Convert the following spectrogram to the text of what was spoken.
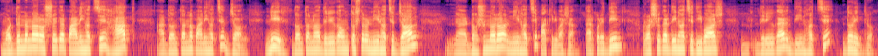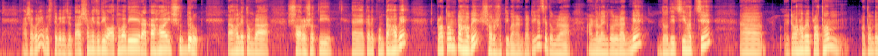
মর্দন্য রস্যইকার পানি হচ্ছে হাত আর দন্তন্য পানি হচ্ছে জল। নীর দন্তন্য দীর্ঘ অন্তস্তর নীর হচ্ছে জল ঢসুন্নর নীর হচ্ছে পাখির বাসা। তারপরে দিন রস্যকার দিন হচ্ছে দিবস দীর্ঘকার দিন হচ্ছে দরিদ্র। আশা করি বুঝতে পেরেছ। তার সঙ্গে যদি অথবা দিয়ে রাখা হয় শুদ্ধরূপ তাহলে তোমরা সরস্বতী এখানে কোনটা হবে? প্রথমটা হবে সরস্বতী বানানটা ঠিক আছে? তোমরা আন্ডারলাইন করে রাখবে। দদিচি হচ্ছে আহ, এটা হবে প্রথম প্রথমটা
